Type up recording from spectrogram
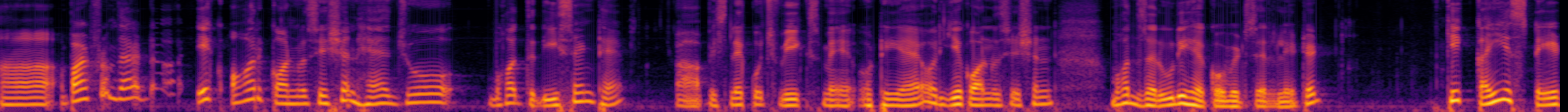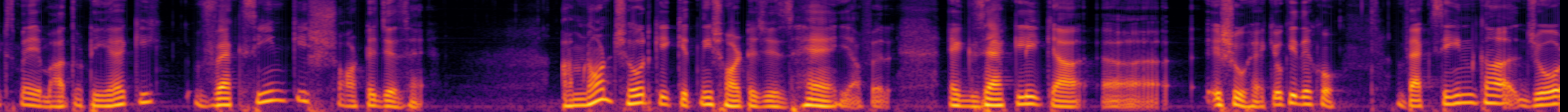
Apart from that एक और कॉन्वर्सेशन है जो बहुत रिसेंट है uh, पिछले कुछ वीक्स में उठी है और ये कॉन्वर्सेशन बहुत ज़रूरी है कोविड से रिलेटेड कि कई स्टेट्स में ये बात उठी है कि वैक्सीन की शॉर्टेजेस हैं। आई एम नॉट श्योर कि कितनी शॉर्टेजेस हैं या फिर एग्जैक्टली exactly क्या इशू है, क्योंकि देखो वैक्सीन का जो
